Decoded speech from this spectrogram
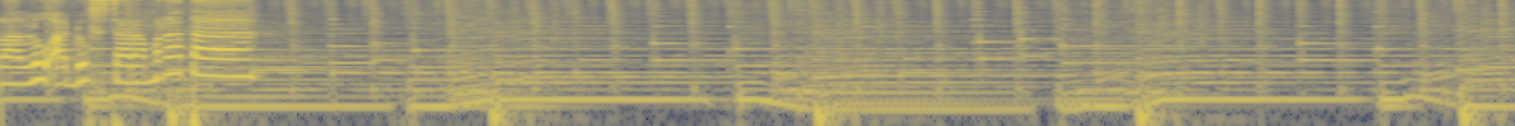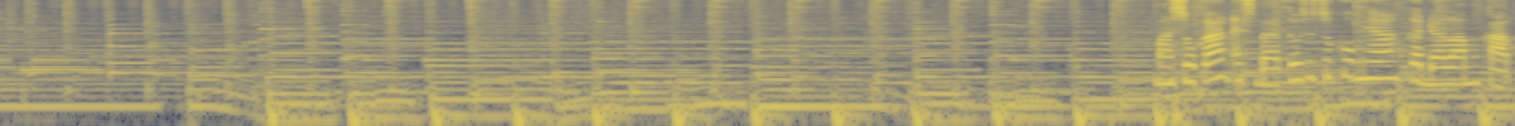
lalu aduk secara merata. Masukkan es batu secukupnya ke dalam cup.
